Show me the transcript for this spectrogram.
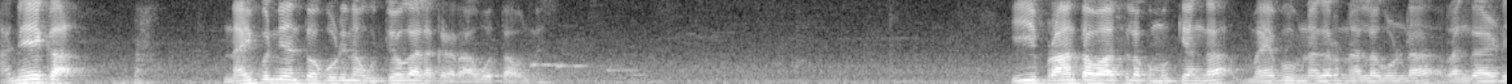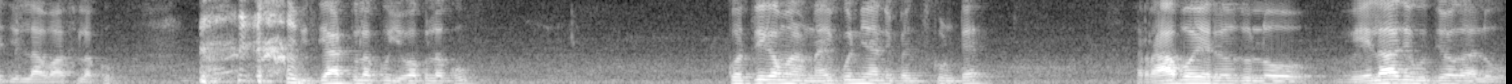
అనేక నైపుణ్యంతో కూడిన ఉద్యోగాలు అక్కడ రాబోతూ ఉన్నాయి. ఈ ప్రాంత వాసులకు ముఖ్యంగా మహబూబ్ నగర్ నల్లగొండ రంగారెడ్డి జిల్లా వాసులకు విద్యార్థులకు యువకులకు కొద్దిగా మనం నైపుణ్యాన్ని పెంచుకుంటే రాబోయే రోజుల్లో వేలాది ఉద్యోగాలు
